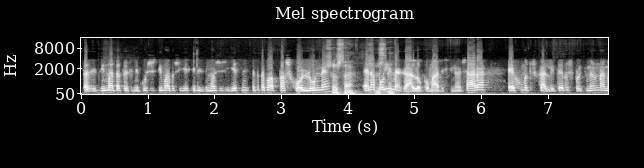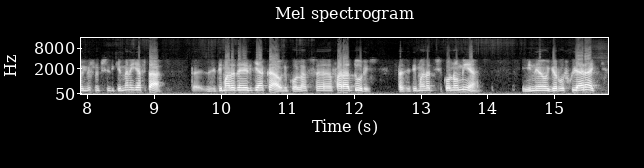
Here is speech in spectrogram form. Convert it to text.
Τα ζητήματα του Εθνικού Συστήματος Υγείας και της Δημόσιας Υγείας είναι ζητήματα που απασχολούν ένα πολύ μεγάλο κομμάτι της κοινωνίας. Άρα έχουμε τους καλύτερους προκειμένου να μιλήσουν εξειδικεμένα για αυτά. Τα ζητήματα τα ενεργειακά, ο Νικόλας ε, Φαραντούρης. Τα ζητήματα της οικονομίας. Είναι ο Γιώργος Χουλιαράκης ε,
